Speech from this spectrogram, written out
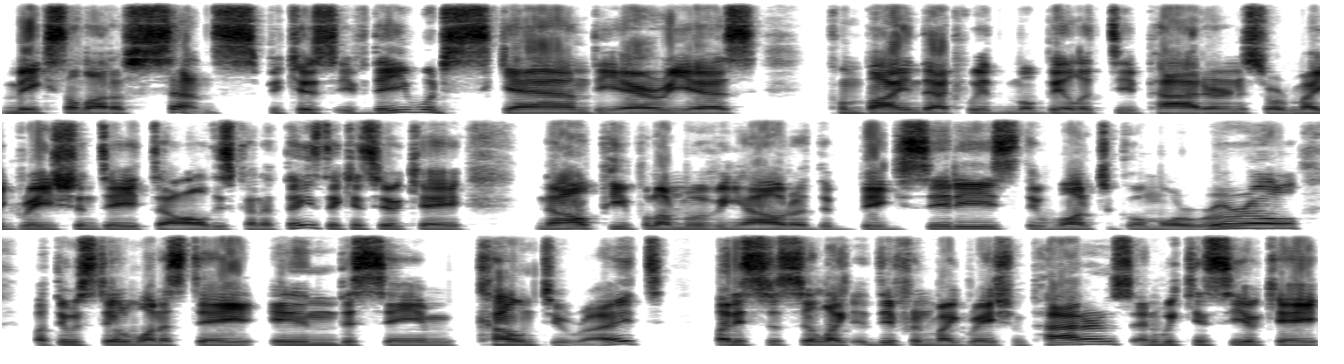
makes a lot of sense because if they would scan the areas combine that with mobility patterns or migration data all these kind of things they can say okay now people are moving out of the big cities they want to go more rural but they would still want to stay in the same county right? But it's just uh, like different migration patterns and we can see okay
